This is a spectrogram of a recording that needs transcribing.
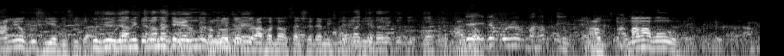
আমিও খুশি হয়ে দিছি মামা কো মামা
